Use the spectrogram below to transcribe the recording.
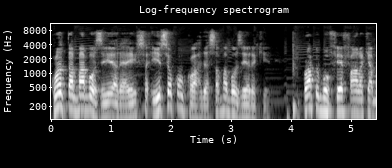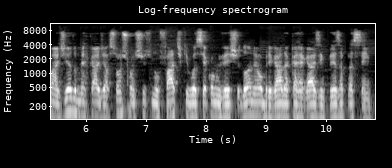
Quanta baboseira, isso, isso eu concordo, é só baboseira aqui. O próprio Buffet fala que a magia do mercado de ações consiste no fato de que você, como investidor, não é obrigado a carregar as empresas para sempre.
